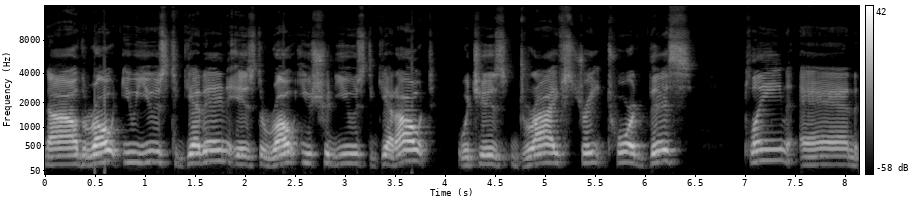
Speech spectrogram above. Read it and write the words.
Now, the route you use to get in is the route you should use to get out, which is drive straight toward this plane, and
